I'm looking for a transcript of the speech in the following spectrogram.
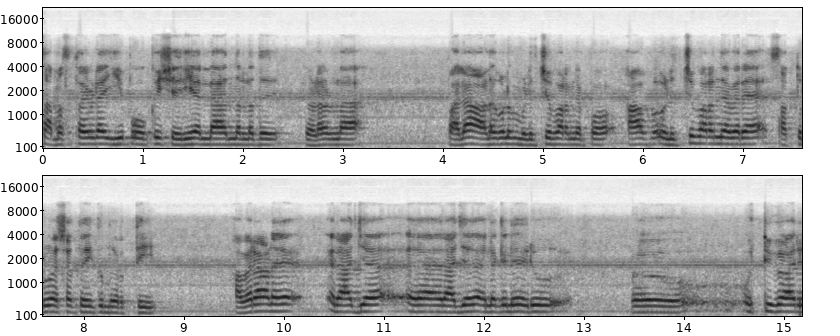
സമസ്തയുടെ ഈ പോക്ക് ശരിയല്ല എന്നുള്ളത് ഇവിടെയുള്ള പല ആളുകളും വിളിച്ചു പറഞ്ഞപ്പോൾ ആ വിളിച്ചു പറഞ്ഞവരെ ശത്രുവശത്തേക്ക് നിർത്തി. അവരാണ് രാജ്യ രാജ്യ അല്ലെങ്കിൽ ഒരു ഒറ്റുകാർ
